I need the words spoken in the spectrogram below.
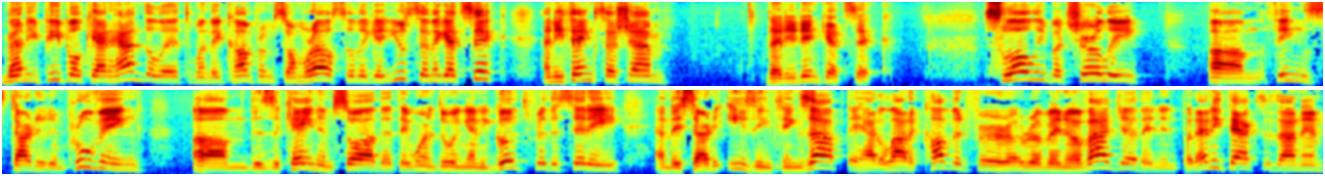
many people can't handle it when they come from somewhere else, so they get used to it and they get sick. And he thanks Hashem that he didn't get sick. Slowly but surely, um, things started improving. Um, the Zakanim saw that they weren't doing any good for the city, and they started easing things up. They had a lot of covet for Rabbeinu Avadja. They didn't put any taxes on him,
